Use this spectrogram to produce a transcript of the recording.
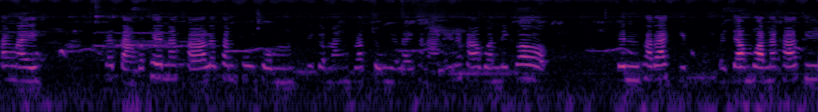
ทางในและต่างประเทศนะคะ และท่านผู้ชมที่กำลังรับชมอยู่ในขณะนี้นะคะ วันนี้ก็ เป็นภารกิจประจำวันนะคะ ที่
